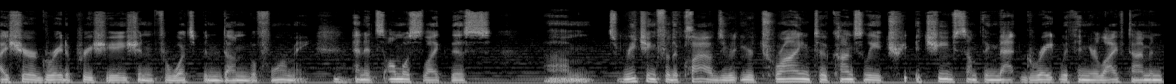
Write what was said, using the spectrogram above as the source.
I share a great appreciation for what's been done before me. Mm-hmm. And it's almost like this, um, it's reaching for the clouds. You're, you're trying to constantly achieve something that great within your lifetime. And,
